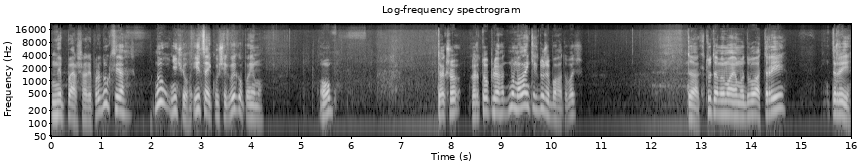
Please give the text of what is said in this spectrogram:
не перша репродукція. Ну, нічого. І цей кущик викопаємо. Оп. Так що картопля, ну маленьких дуже багато, бачиш? Так, тут ми маємо 2, 3, 3,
